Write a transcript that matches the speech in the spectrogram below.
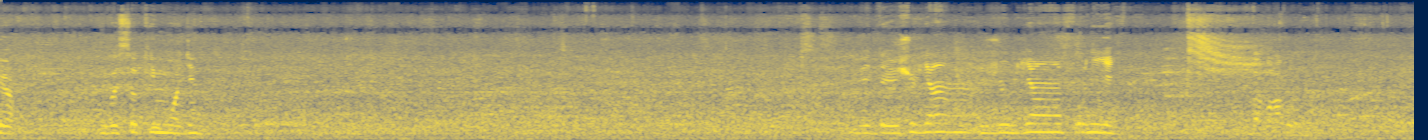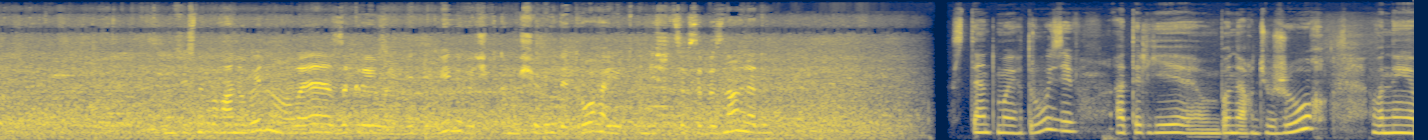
Кутюр у високій моді. Від Жюльян, Жюльян Фурніє. Ну, Звісно, погано видно, але закрили від відвідувачів, тому що люди трогають, тому що це все без нагляду. Стенд моїх друзів, ательє Bonheur du Jour. Вони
